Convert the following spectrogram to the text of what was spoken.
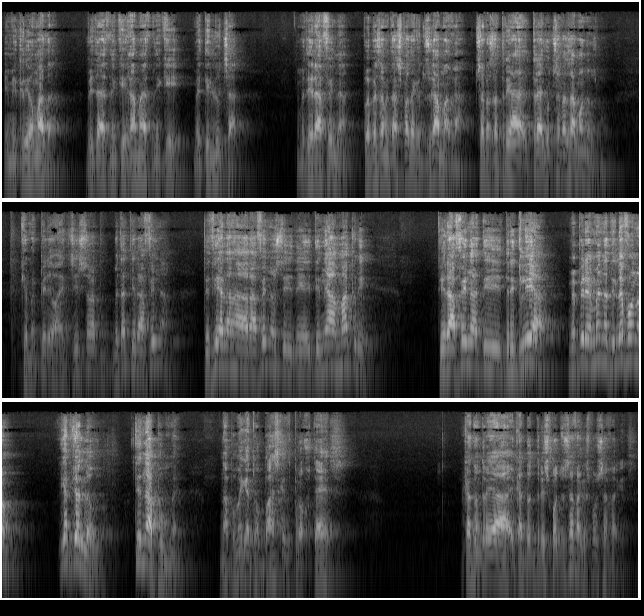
Η μικρή ομάδα. Β' εθνική, Γ' εθνική. Με τη Λούτσα. Με τη Ραφίνα. Που έπαιζα με τα σπάτα και τους γάμαγα. Τους έβαζα τρία, τρία εγώ τους έβαζα μόνος μου. Και με πήρε ο Αεξής τώρα που- μετά τη Ραφίνα. Τη θεία Λα- Ραφίνο, στη, τη Νέα Μάκρη. Τη Ραφίνα, την Τριγκλία. Με πήρε εμένα τηλέφωνο. Για ποιο λόγο; Τι να πούμε; Να πούμε για το μπάσκετ προχτές. 103, 103 πόντους έφαγες. Πόσους έφαγες;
